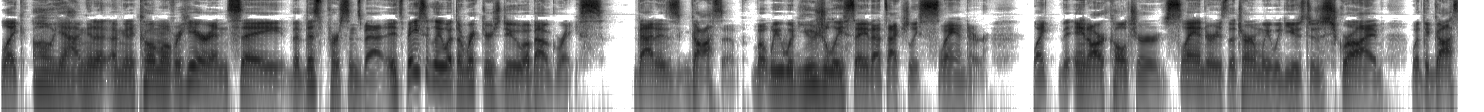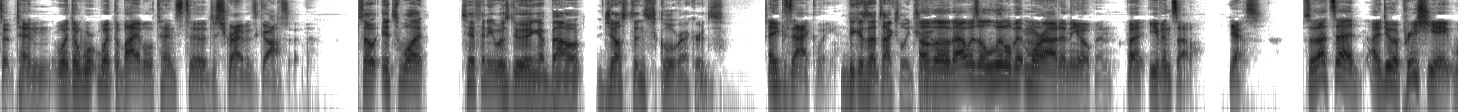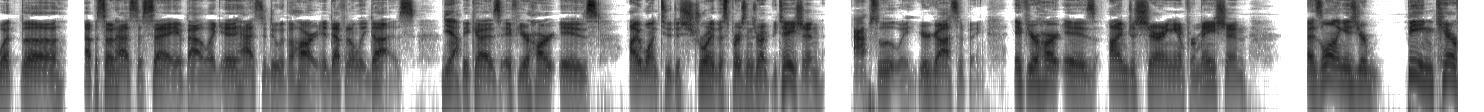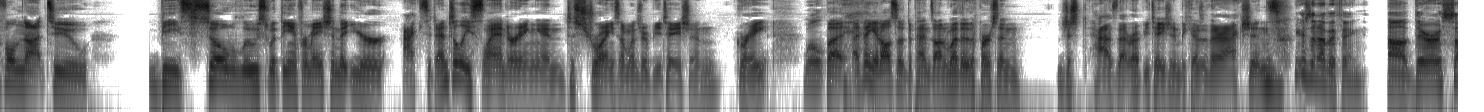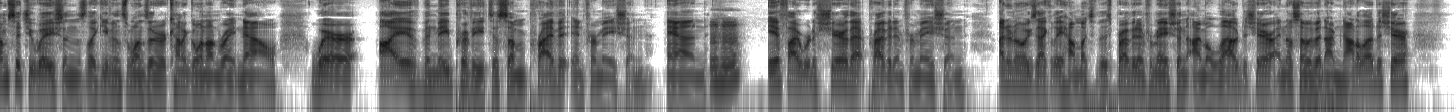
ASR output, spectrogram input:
like oh yeah i'm gonna i'm gonna come over here and say that this person's bad it's basically what the richters do about grace that is gossip but we would usually say that's actually slander like in our culture slander is the term we would use to describe what the gossip tend what the what the bible tends to describe as gossip So it's what Tiffany was doing about Justin's school records exactly because that's actually true. Although that was a little bit more out in the open, but even so, yes. So that said, I do appreciate what the episode has to say about like it has to do with the heart. It definitely does. Yeah. Because if your heart is I want to destroy this person's reputation, absolutely, you're gossiping. If your heart is I'm just sharing information, as long as you're being careful not to be so loose with the information that you're accidentally slandering and destroying someone's reputation, great. well, But I think it also depends on whether the person just has that reputation because of their actions. Here's another thing. Uh, there are some situations, like even some ones that are kind of going on right now, where I have been made privy to some private information. And Mm-hmm. if I were to share that private information, I don't know exactly how much of this private information I'm allowed to share. I know some of it I'm not allowed to share.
